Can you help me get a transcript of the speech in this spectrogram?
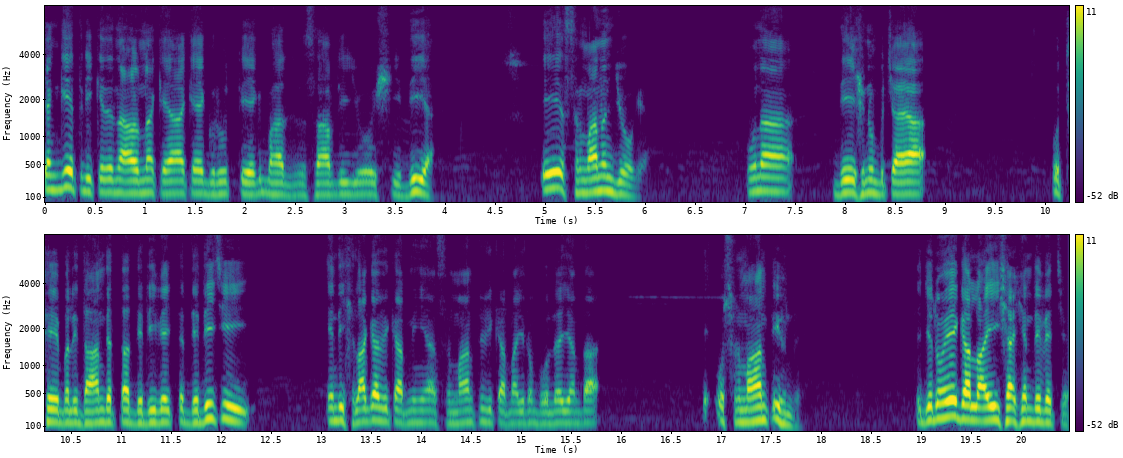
ਚੰਗੇ ਤਰੀਕੇ ਦੇ ਨਾਲ ਉਹਨਾਂ ਕਿਹਾ ਕਿ ਗੁਰੂ ਤੇਗ ਬਹਾਦਰ ਸਾਹਿਬ ਦੀ ਜੋ ਸ਼ਹੀਦੀ ਆ, ਇਹ ਸਨਮਾਨਨਯੋਗ ਆ। ਉਹਨਾਂ ਦੇਸ਼ ਨੂੰ ਬਚਾਇਆ, ਉੱਥੇ ਬਲੀਦਾਨ ਦਿੱਤਾ ਦਿੱਲੀ ਵਿੱਚ ਤੇ ਦਿੱਲੀ 'ਚ ਹੀ ਇਹਦੀ ਸ਼ਲਾਘਾ ਵੀ ਕਰਨੀ ਆ, ਸਨਮਾਨਿਤ ਵੀ ਕਰਨਾ ਜਦੋਂ ਬੋਲਿਆ ਜਾਂਦਾ ਤੇ ਉਹ ਸਨਮਾਨਿਤ ਹੀ ਹੁੰਦੇ। ਤੇ ਜਦੋਂ ਇਹ ਗੱਲ ਆਈ ਸ਼ਾਸਨ ਦੇ ਵਿੱਚ,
